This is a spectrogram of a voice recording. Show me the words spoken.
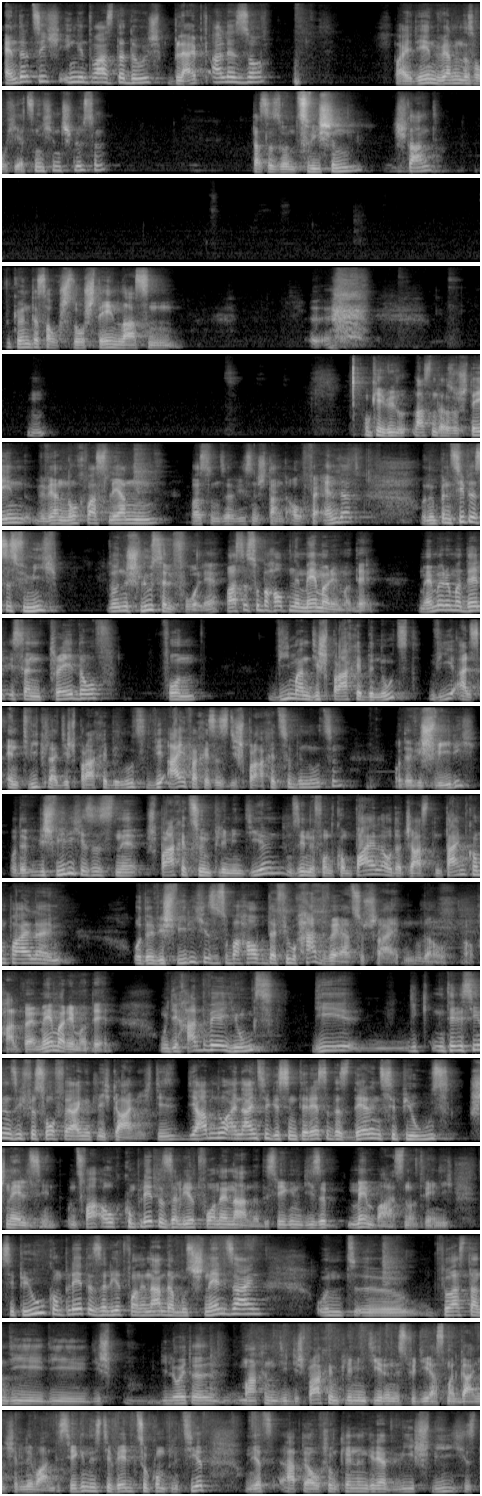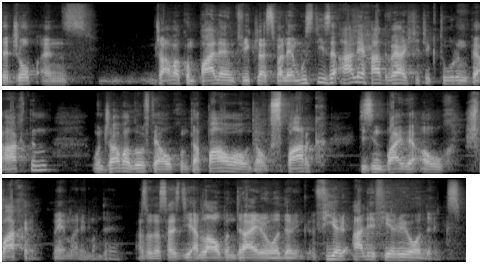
Ändert sich irgendwas dadurch? Bleibt alles so? Bei denen werden das auch jetzt nicht entschlüsseln. Das ist so ein Zwischenstand. Wir können das auch so stehen lassen. Äh, hm? Okay, wir lassen das so stehen. Wir werden noch was lernen, was unser Wissensstand auch verändert. Und im Prinzip ist es für mich so eine Schlüsselfolie. Was ist überhaupt ein Memory-Modell? Memory-Modell ist ein Trade-off von wie man die Sprache benutzt, wie als Entwickler die Sprache benutzt, wie einfach ist es, die Sprache zu benutzen oder wie schwierig? Oder wie schwierig ist es, eine Sprache zu implementieren im Sinne von Compiler oder Just-in-Time-Compiler? Oder wie schwierig ist es überhaupt dafür, Hardware zu schreiben oder auch Hardware-Memory-Modell? Und die Hardware-Jungs, die, die, interessieren sich für Software eigentlich gar nicht. Die, die haben nur ein einziges Interesse, dass deren CPUs schnell sind. Und zwar auch komplett isoliert voneinander. Deswegen diese Membars notwendig. CPU komplett isoliert voneinander muss schnell sein und äh, was dann die, die, die, die Leute machen, die die Sprache implementieren, ist für die erstmal gar nicht relevant. Deswegen ist die Welt zu kompliziert. Und jetzt habt ihr auch schon kennengelernt, wie schwierig ist der Job eines Java-Compiler-Entwicklers, weil er muss diese alle Hardware-Architekturen beachten. Und Java läuft ja auch unter Power und auch Spark. Die sind beide auch schwache Memory-Modelle. Also das heißt, die erlauben drei Reordering, vier, alle vier Reorderings.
